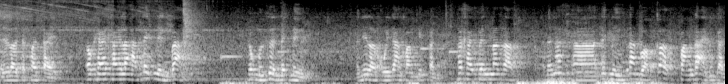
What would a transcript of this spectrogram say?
เดี๋ยวเราจะเข้าใจโอเคใครรหัสเลขหนึ่งบ้างยกมือขึ้นเลขหนึ่งอันนี้เราคุยด้านความคิดกัน ถ้าใครเป็นระดับ อะไรนะอ่าเลขหนึ่งด้านบวกก็ฟังได้เหมือนกัน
